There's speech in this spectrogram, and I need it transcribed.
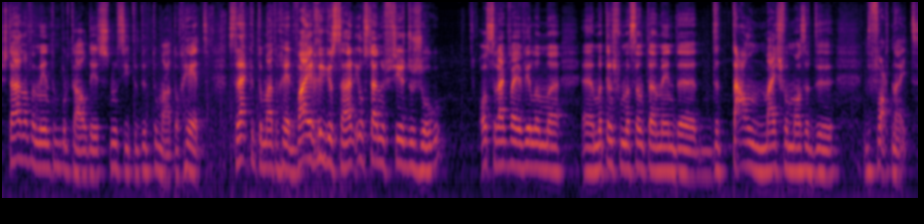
está novamente um portal desses no sítio de Tomato Head. Será que Tomato Head vai regressar? Ele está nos fecheiros do jogo? Ou será que vai haver uma, eh, uma transformação também da town mais famosa de, de Fortnite?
